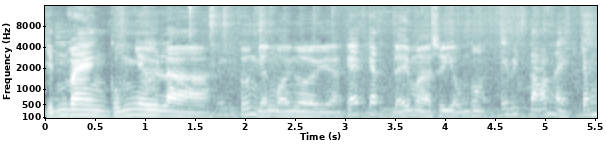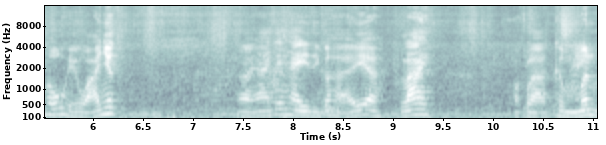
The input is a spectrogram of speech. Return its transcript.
chỉnh vang cũng như là hướng dẫn mọi người à, các cách để mà sử dụng con FX8 này, chống hú hiệu quả nhất. Rồi, ai thấy hay thì có thể like hoặc là comment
